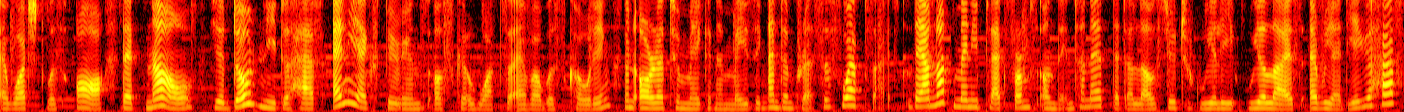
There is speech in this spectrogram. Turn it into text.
I watched with awe that now you don't need to have any experience or skill whatsoever with coding in order to make an amazing and impressive website. There are not many platforms on the internet that allows you to really realize every idea you have,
